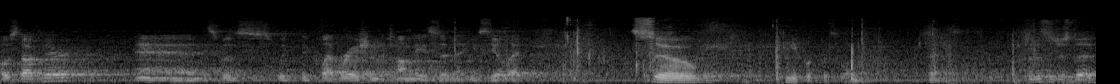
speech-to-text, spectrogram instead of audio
postdoc there. And this was with, the collaboration with Tom Mason at UCLA. So, can you flip this one? Thanks. So this is just a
